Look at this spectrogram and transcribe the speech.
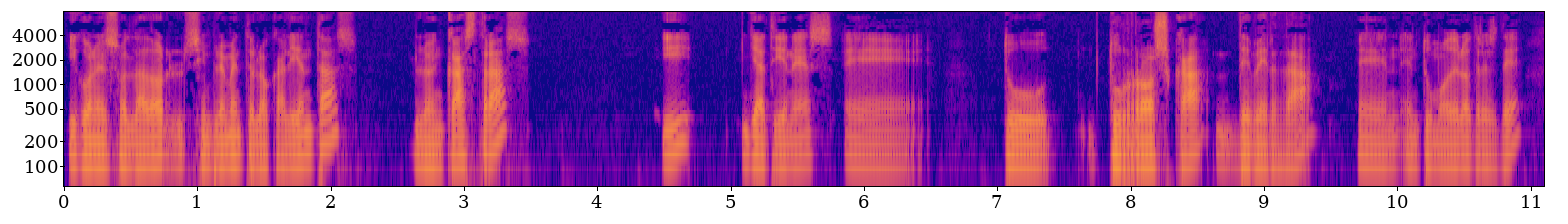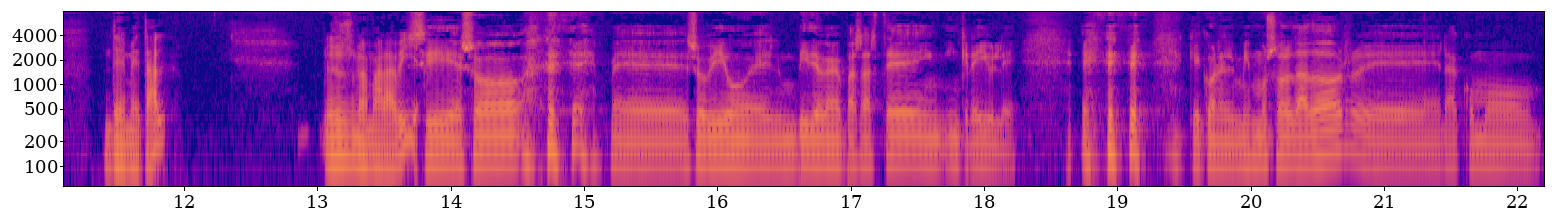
y con el soldador simplemente lo calientas, lo encastras y ya tienes eh, tu, tu, rosca de verdad en, en, tu modelo 3D de metal. Eso es una maravilla. Sí, eso, eso vi en un vídeo que me pasaste increíble. que con el mismo soldador eh, era como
